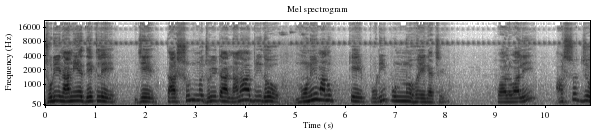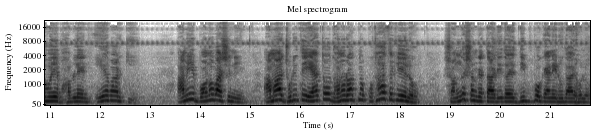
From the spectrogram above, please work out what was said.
ঝুড়ি নামিয়ে দেখলে যে তার শূন্য ঝুড়িটা নানাবিধ মণিমানুককে পরিপূর্ণ হয়ে গেছে। ফলওয়ালি আশ্চর্য হয়ে ভাবলেন, এ আবার কি? আমি বনবাসিনী, আমার ঝুড়িতে এত ধনরত্ন কোথা থেকে এলো? সঙ্গে সঙ্গে তার হৃদয়ে দিব্য জ্ঞানের উদয় হলো।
